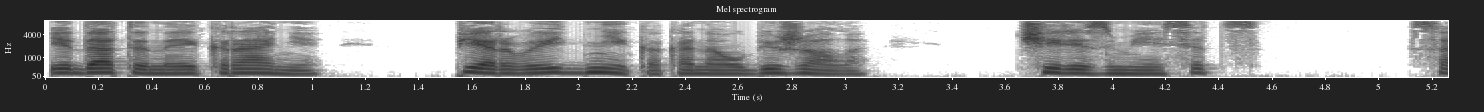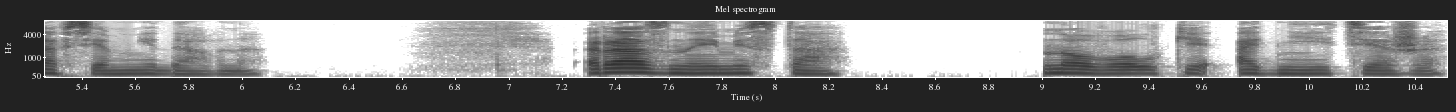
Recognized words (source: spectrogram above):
И даты на экране — первые дни, как она убежала. Через месяц — совсем недавно. Разные места, но волки одни и те же.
